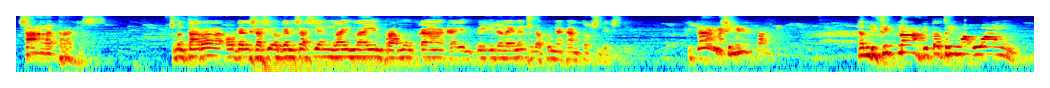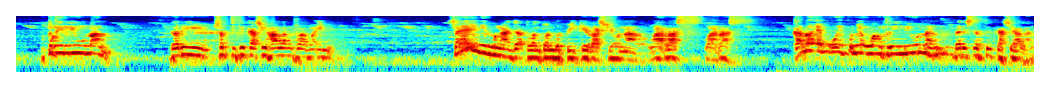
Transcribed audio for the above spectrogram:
sangat tragis Sementara organisasi-organisasi yang lain-lain, Pramuka, KNPI, dan lain-lain sudah punya kantor sendiri-sendiri. Kita masih lupa. Dan difitnah kita terima uang triliunan dari sertifikasi halal selama ini. Saya ingin mengajak tuan-tuan berpikir rasional, waras, waras. Kalau MUI punya uang triliunan dari sertifikasi halal,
